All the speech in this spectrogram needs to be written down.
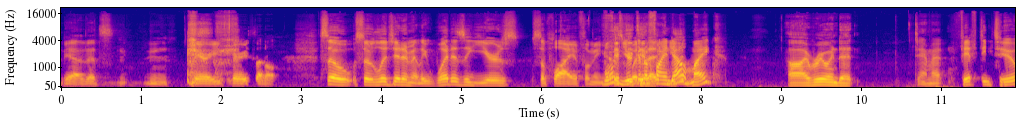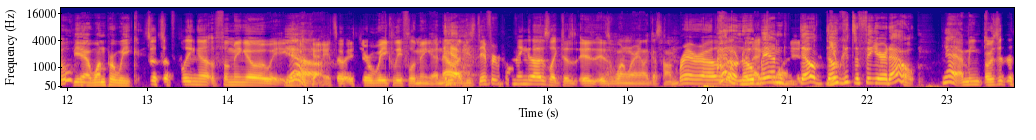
yeah, that's mm, very, very subtle. So, so legitimately, what is a year's supply of flamingos? Well, you're What gonna find even? out, Mike. Uh, I ruined it. Damn it. Fifty-two. Yeah, one per week. So it's a flamingo, flamingo a week. Yeah. Okay. So it's your weekly flamingo. Now Yeah. are these different flamingos? Like, does is, is one wearing like a sombrero? I don't know, man. They'll they'll get to figure it out. Yeah, I mean, or is it the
